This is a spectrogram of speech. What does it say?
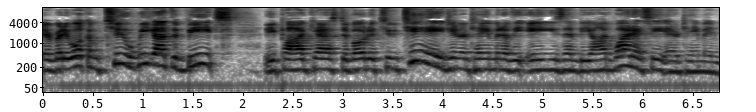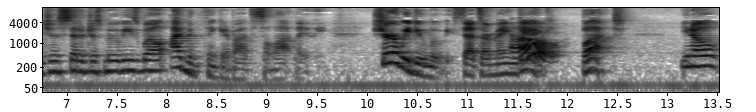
Hey, everybody, welcome to We Got the Beats, the podcast devoted to teenage entertainment of the 80s and beyond. Why did I say entertainment just, instead of just movies? Well, I've been thinking about this a lot lately. Sure, we do movies, that's our main gig. Oh. But, you know,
